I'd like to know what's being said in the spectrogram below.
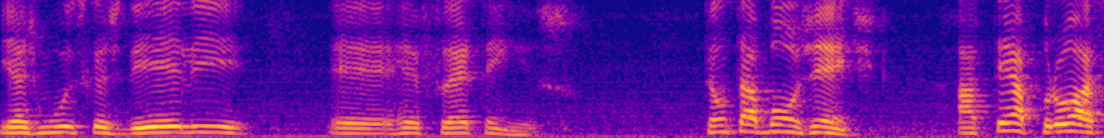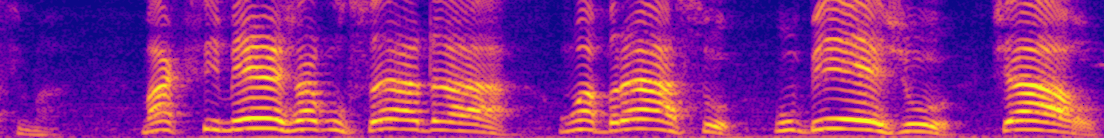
e as músicas dele é, refletem isso. Então tá bom, gente. Até a próxima. Maximé Jagunçada! Um abraço, um beijo, tchau!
